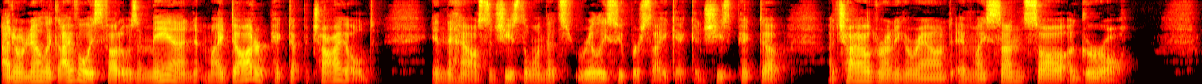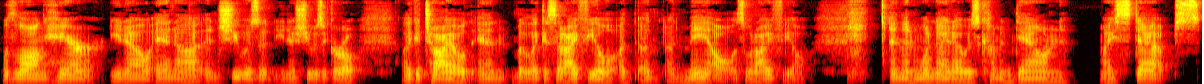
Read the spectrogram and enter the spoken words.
I don't know, like I've always felt it was a man. My daughter picked up a child in the house and she's the one that's really super psychic and she's picked up a child running around and my son saw a girl with long hair, you know, and uh, and she was a you know she was a girl, like a child, and but like I said, I feel a, a, a male is what I feel. And then one night I was coming down my steps,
